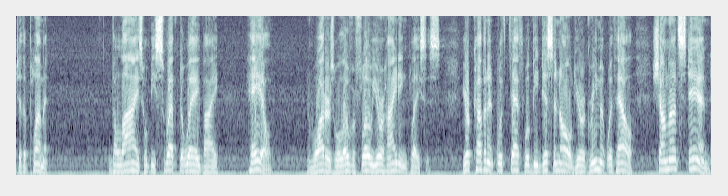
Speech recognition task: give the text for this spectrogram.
to the plummet. The lies will be swept away by hail, and waters will overflow your hiding places. Your covenant with death will be disannulled. Your agreement with hell shall not stand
